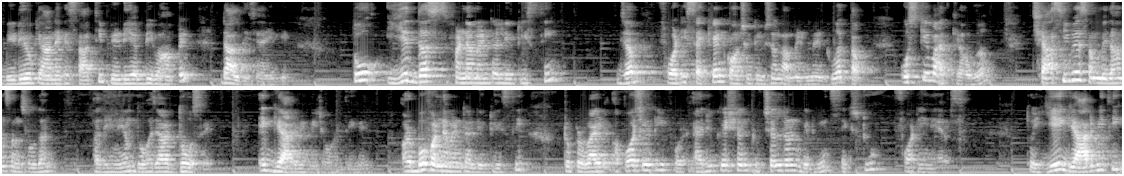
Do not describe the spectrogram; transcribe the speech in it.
वीडियो के आने के साथ ही पीडीएफ भी वहाँ पे डाल दी जाएगी। तो ये दस फंडामेंटल ड्यूटीज़ थी। जब फोर्टी सेकेंड कॉन्स्टिट्यूशनल अमेंडमेंट हुआ तब। उसके बाद क्या हुआ? छियासीवें संविधान संशोधन अधिनियम 2002 से एक ग्यारहवीं भी जोड़ दी गई और वो फंडामेंटल ड्यूटीज़ थी to provide opportunity for education to children between six to fourteen years तो ये ग्यारहवीं थी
